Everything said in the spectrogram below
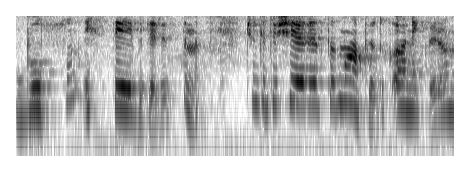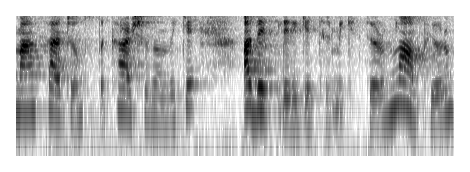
bulsun isteyebiliriz değil mi? Çünkü düşey arada ne yapıyorduk? Örnek veriyorum ben Selcan Usta karşılığındaki adetleri getirmek istiyorum. Ne yapıyorum?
